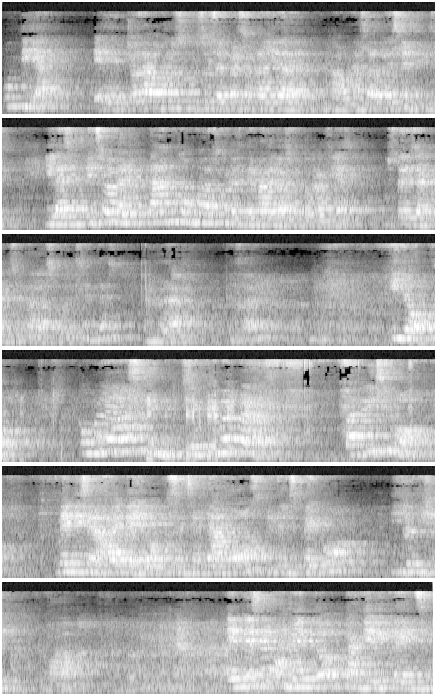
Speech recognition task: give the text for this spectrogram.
un día eh, yo daba unos cursos de personalidad a unas adolescentes y las empiezo a ver tan cómodas con el tema de las fotografías. Ustedes ya conocen a las adolescentes, en verdad, ¿saben? Y yo, ¿cómo le hacen? ¿Se bárbaras? Padrísimo. Me dicen, ay, veo, pues ensayamos en el espejo. Y yo dije, wow. En ese momento cambié mi creencia.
